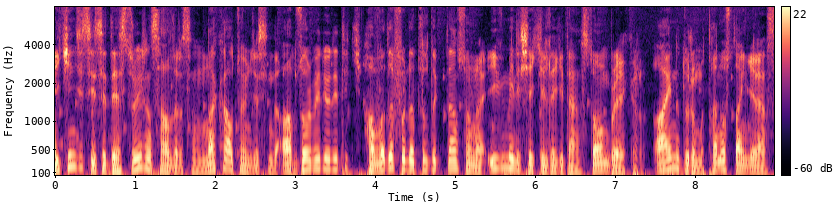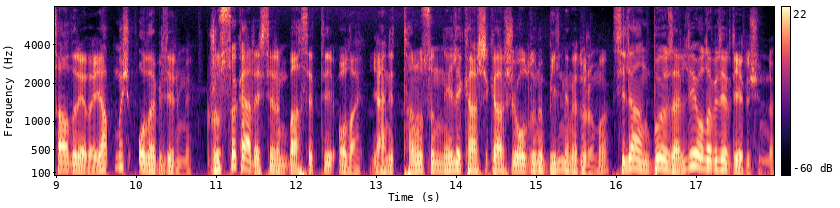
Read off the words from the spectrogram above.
İkincisi ise Destroyer'ın saldırısını knockout öncesinde absorbe ediyor dedik. Havada fırlatıldıktan sonra ivmeli şekilde giden Stormbreaker aynı durumu Thanos'tan gelen saldırıya da yapmış olabilir mi? Russo kardeşlerin bahsettiği olay yani Thanos'un neyle karşı karşıya olduğunu bilmeme durumu silahın bu özelliği olabilir diye düşündüm.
